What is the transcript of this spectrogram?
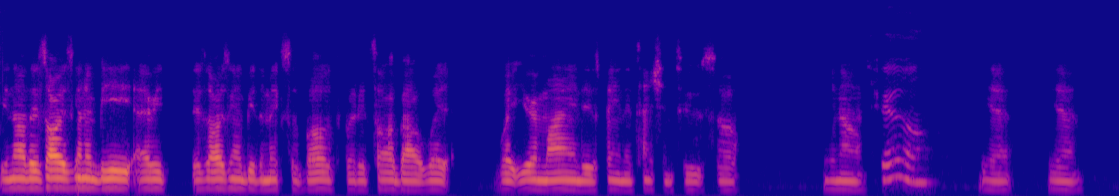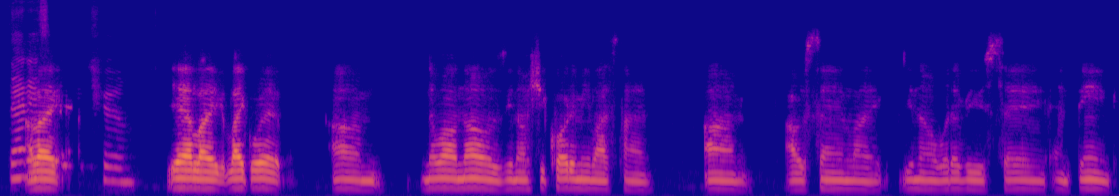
you know, there's always gonna be every. There's always gonna be the mix of both, but it's all about what, what your mind is paying attention to. So you know. True. Yeah, yeah. That is like, true. Yeah, like like what um Noel knows, you know, she quoted me last time. Um, I was saying like, you know, whatever you say and think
